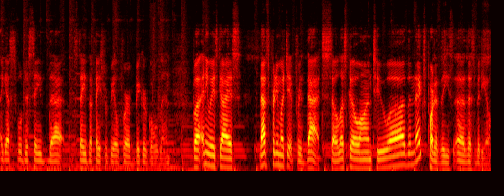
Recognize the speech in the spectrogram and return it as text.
I guess we'll just save that, save the face reveal for a bigger goal then. But anyways, guys, that's pretty much it for that. So let's go on to uh, the next part of these uh, this video.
